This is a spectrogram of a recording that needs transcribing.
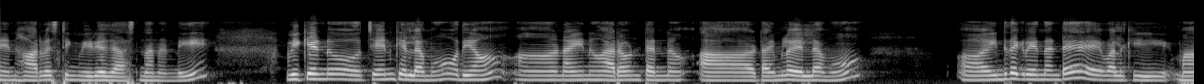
నేను హార్వెస్టింగ్ వీడియో చేస్తున్నానండి. వీకెండ్ చేన్కి వెళ్ళాము. ఉదయం నైన్ అరౌండ్ టెన్ ఆ టైంలో వెళ్ళాము. ఇంటి దగ్గర ఏంటంటే వాళ్ళకి మా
